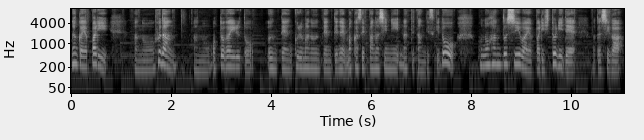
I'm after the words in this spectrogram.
なんかやっぱり、あの、普段、あの、夫がいると運転、車の運転ってね、任せっぱなしになってたんですけど、この半年はやっぱり一人で私が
